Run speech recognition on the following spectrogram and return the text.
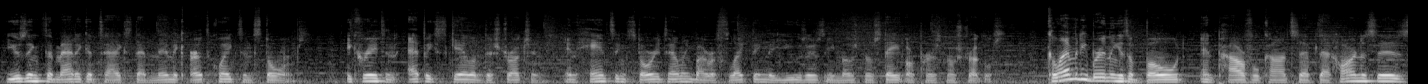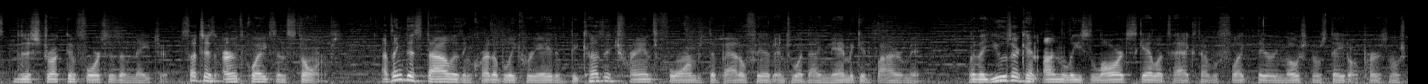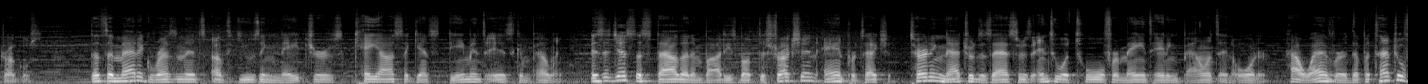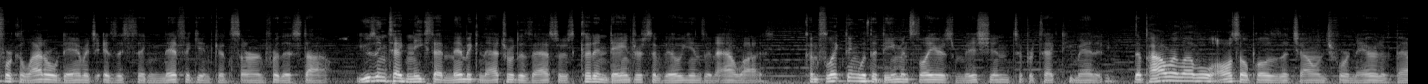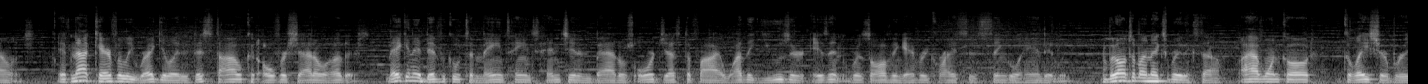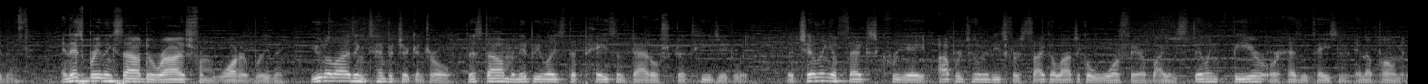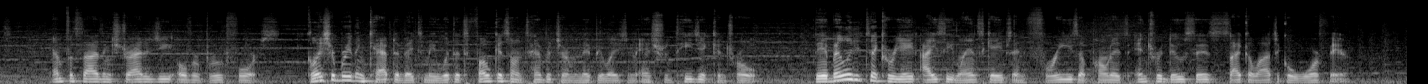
using thematic attacks that mimic earthquakes and storms. It creates an epic scale of destruction, enhancing storytelling by reflecting the user's emotional state or personal struggles. Calamity breathing is a bold and powerful concept that harnesses the destructive forces of nature, such as earthquakes and storms. I think this style is incredibly creative because it transforms the battlefield into a dynamic environment where the user can unleash large scale attacks that reflect their emotional state or personal struggles. The thematic resonance of using nature's chaos against demons is compelling. It suggests a style that embodies both destruction and protection, turning natural disasters into a tool for maintaining balance and order. However, the potential for collateral damage is a significant concern for this style. Using techniques that mimic natural disasters could endanger civilians and allies conflicting with the Demon Slayer's mission to protect humanity. The power level also poses a challenge for narrative balance. If not carefully regulated, this style could overshadow others, making it difficult to maintain tension in battles or justify why the user isn't resolving every crisis single-handedly. But on to my next breathing style. I have one called Glacier Breathing. And this breathing style derives from water breathing. Utilizing temperature control, this style manipulates the pace of battle strategically. The chilling effects create opportunities for psychological warfare by instilling fear or hesitation in opponents, emphasizing strategy over brute force. Glacier breathing captivates me with its focus on temperature manipulation and strategic control. The ability to create icy landscapes and freeze opponents introduces psychological warfare.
